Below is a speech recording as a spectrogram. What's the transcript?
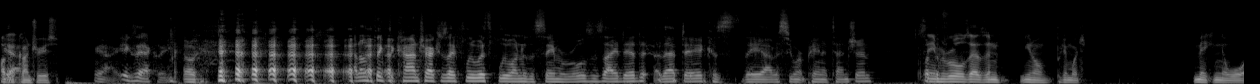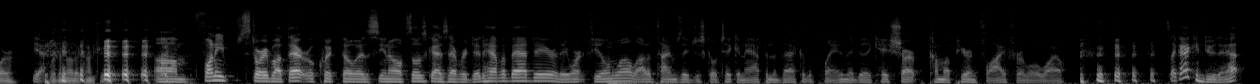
other Yeah. countries. Yeah, exactly. Okay. I don't think the contractors I flew with flew under the same rules as I did that day because they obviously weren't paying attention. Same rules as in you know pretty much making a war Yeah. with another country. Um, funny story about that, real quick though, is you know if those guys ever did have a bad day or they weren't feeling well, a lot of times they just go take a nap in the back of the plane and they'd be like, "Hey, Sharp, come up here and fly for a little while." it's like I can do that,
